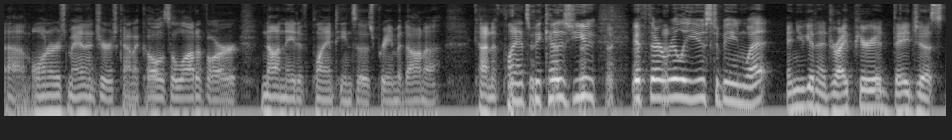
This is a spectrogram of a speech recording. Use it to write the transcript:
um, owners, managers kind of calls a lot of our non-native plantings those prima donna kind of plants because you, if they're really used to being wet and you get a dry period, they just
